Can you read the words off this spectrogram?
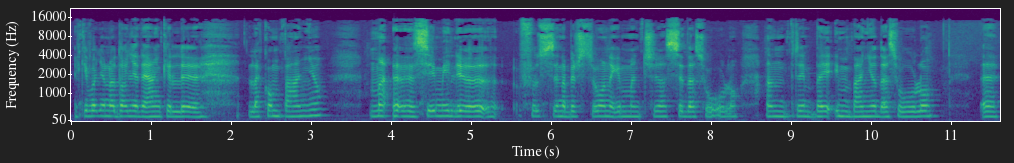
E che vogliono togliere anche l'accompagno, ma eh, se Emilio fosse una persona che mangiasse da solo, andrebbe in bagno da solo, eh,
